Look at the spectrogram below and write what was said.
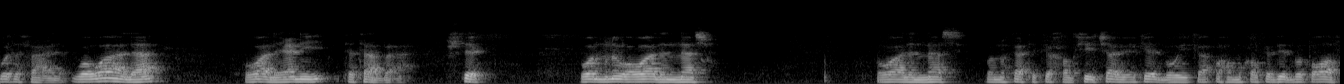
بۆتە فعلە ووالە ووالە يعني تتابع. شتێک بۆ منە ووالە الناس. ووالە الناس. بۆ نکاتێک کە خەڵکی چاوی ئەکێت بۆی کە ئەو هەموو خەڵکە دێت بۆ تەواف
